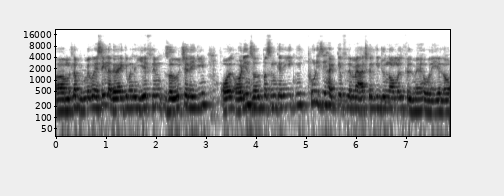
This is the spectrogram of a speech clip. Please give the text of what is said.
मतलब मेरे को ऐसे ही लग रहा है कि मतलब ये फ़िल्म ज़रूर चलेगी और ऑडियंस ज़रूर पसंद करेगी क्योंकि थोड़ी सी हटके फ़िल्म है। आजकल की जो नॉर्मल फ़िल्में हो रही है लव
